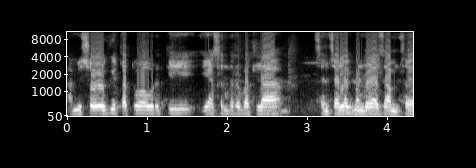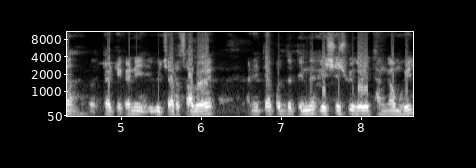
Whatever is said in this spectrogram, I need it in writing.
आम्ही सहयोगी तत्वावरती या संदर्भातला संचालक मंडळाचा आमचा त्या ठिकाणी विचार चालू आहे. आणि त्या पद्धतीनं यशस्वी गळीत हंगाम होईल.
